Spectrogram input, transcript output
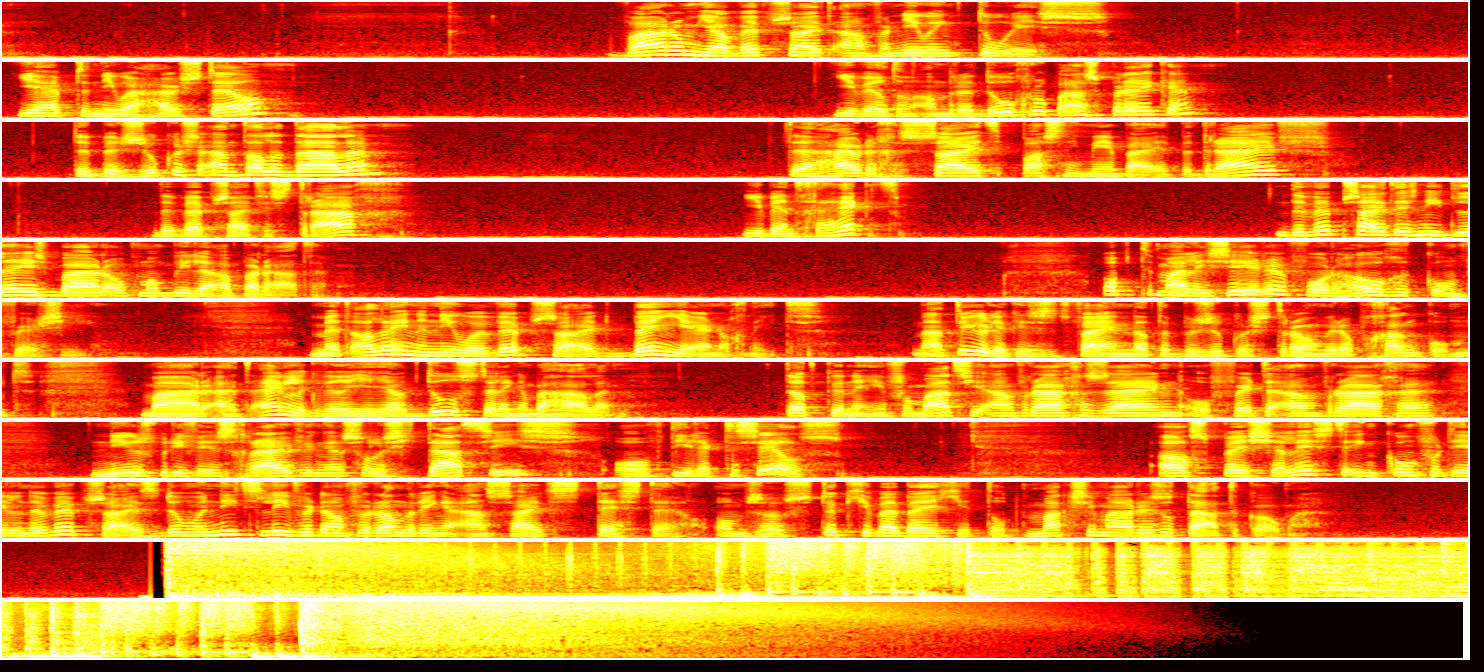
Waarom jouw website aan vernieuwing toe is. Je hebt een nieuwe huisstijl. Je wilt een andere doelgroep aanspreken. De bezoekersaantallen dalen. De huidige site past niet meer bij het bedrijf. De website is traag. Je bent gehackt. De website is niet leesbaar op mobiele apparaten. Optimaliseren voor hoge conversie. Met alleen een nieuwe website ben je er nog niet. Natuurlijk is het fijn dat de bezoekersstroom weer op gang komt, maar uiteindelijk wil je jouw doelstellingen behalen. Dat kunnen informatieaanvragen zijn, offerteaanvragen, nieuwsbriefinschrijvingen, sollicitaties of directe sales. Als specialisten in converterende websites doen we niets liever dan veranderingen aan sites testen om zo stukje bij beetje tot maximaal resultaat te komen.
